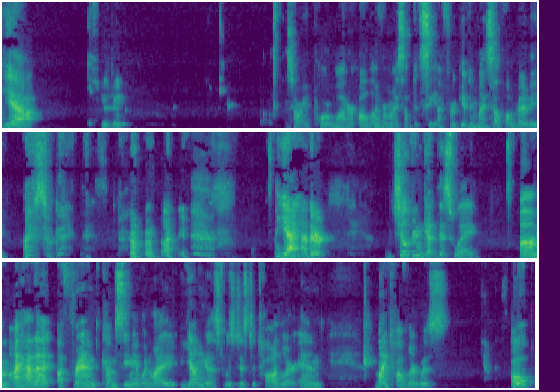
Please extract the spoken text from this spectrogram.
yeah. Excuse me. Sorry, pour water all over myself. But see, I've forgiven myself already. I'm so good at this. yeah, Heather, children get this way. Um, I had a, a friend come see me when my youngest was just a toddler, and my toddler was, oh,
